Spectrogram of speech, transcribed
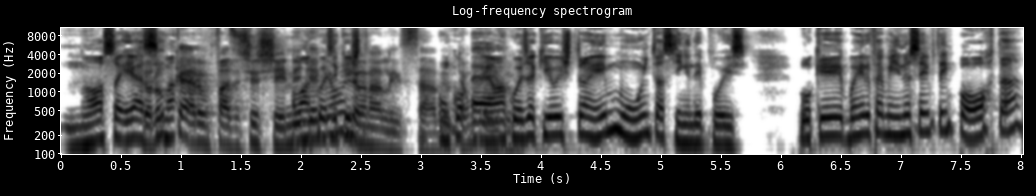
Nossa, e eu assim, não uma- quero fazer xixi e me coisa eu olhando ali, sabe? um Eu é uma coisa que eu estranhei muito, assim, depois. Porque banheiro feminino sempre tem porta,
